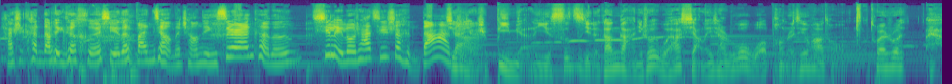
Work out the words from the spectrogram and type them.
还是看到了一个和谐的颁奖的场景，虽然可能心理落差其实是很大的。其实也是避免了一丝自己的尴尬。你说我要想了一下，如果我捧着金话筒，突然说，哎呀，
